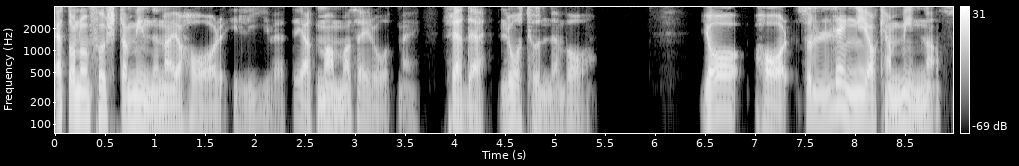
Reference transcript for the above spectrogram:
Ett av de första minnena jag har i livet är att mamma säger åt mig, Fredde, låt hunden vara. Jag har, så länge jag kan minnas,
